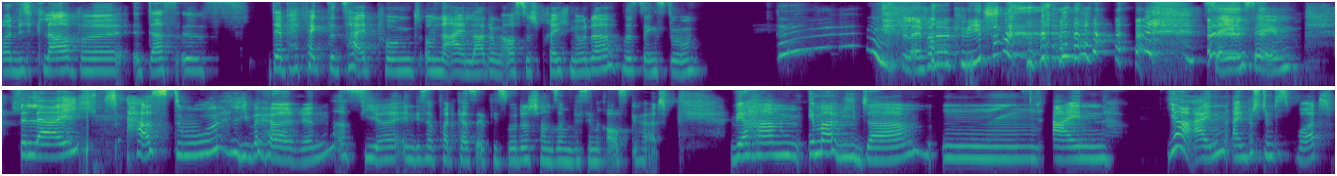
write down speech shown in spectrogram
Und ich glaube, das ist der perfekte Zeitpunkt, um eine Einladung auszusprechen, oder? Was denkst du? Ich will einfach nur quietschen. same, same. Vielleicht hast du, liebe Hörerin, hier in dieser Podcast-Episode schon so ein bisschen rausgehört. Wir haben immer wieder mh, mm, ein, ja, ein, ein bestimmtes Wort,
